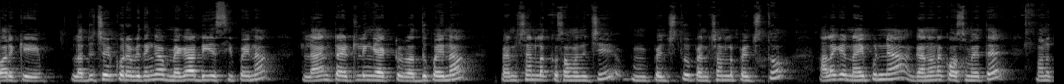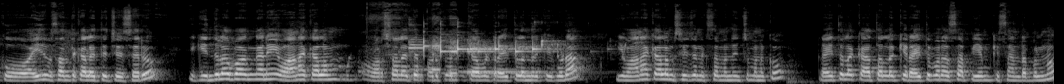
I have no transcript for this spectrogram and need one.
వారికి లబ్ధి చేకూరే విధంగా మెగా డిఎస్సి పైన ల్యాండ్ టైటిలింగ్ యాక్ట్ రద్దు పైన పెన్షన్లకు సంబంధించి పెంచుతూ పెన్షన్లు పెంచుతూ అలాగే నైపుణ్య గణన కోసం అయితే మనకు ఐదు సంతకాలు అయితే చేశారు. ఇక ఇందులో భాగంగానే వానాకాలం వర్షాలు అయితే పడుతున్నాయి కాబట్టి రైతులందరికీ కూడా ఈ వానాకాలం సీజన్కి సంబంధించి మనకు రైతుల ఖాతాల్లోకి రైతు భరోసా పీఎం కిసాన్ డబ్బులను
